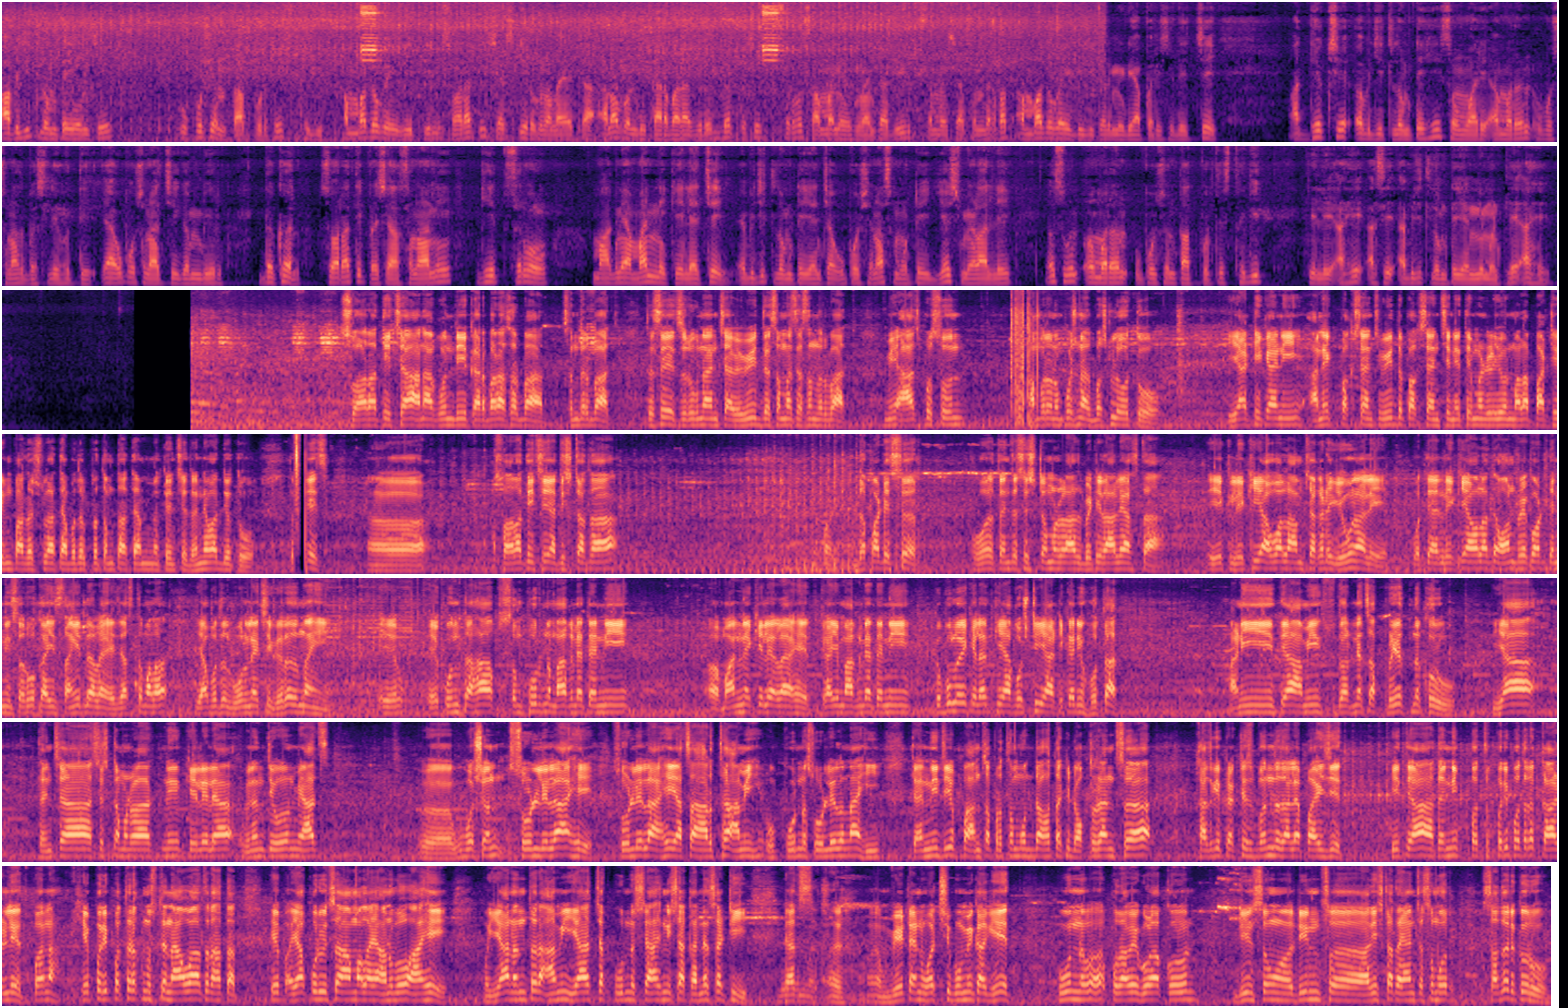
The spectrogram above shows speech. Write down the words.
अभिजित लोमटे यांचे उपोषण तात्पुरते स्थगित. अंबाजोगाई येथील स्वराती शासकीय रुग्णालयाच्या अनाबंदी कारभाराविरुद्ध तसेच सर्वसामान्य रुग्णांच्या विविध समस्यासंदर्भात अंबाजोगाई डिजिटल मीडिया परिषदेचे अध्यक्ष अभिजित लोमटे हे सोमवारी अमरण उपोषणास बसले होते. या उपोषणाची गंभीर दखल स्वराती प्रशासनाने घेत सर्व मागण्या मान्य केल्याचे अभिजित लोमटे यांच्या उपोषणास मोठे यश मिळाले असून अमरण उपोषण तात्पुरते स्थगित केले आहे असे अभिजित लोमटे यांनी म्हटले आहे. स्वारातीच्या अनागोंदी कारभारासंदर्भात संदर्भात तसेच रुग्णांच्या विविध समस्या संदर्भात मी आजपासून आमरण उपोषणात बसलो होतो. या ठिकाणी अनेक पक्षांचे विविध पक्षांचे नेते मंडळी येऊन मला पाठिंबा दर्शवला. त्याबद्दल प्रथमतः त्या त्यांचे धन्यवाद देतो. तसेच स्वारातीचे अधिष्ठाता धपाटे सर व त्यांच्या शिष्टमंडळ आज भेटीला आले असता एक लेखी अहवाल आमच्याकडे घेऊन आले व त्या लेखी अहवालात ऑन रेकॉर्ड त्यांनी सर्व काही सांगितलेलं आहे. जास्त मला याबद्दल बोलण्याची गरज नाही. ए एकूणतः संपूर्ण मागण्या त्यांनी मान्य केलेल्या आहेत. काही मागण्या त्यांनी कबूलही केल्यात की या गोष्टी या ठिकाणी होतात. आणि त्या आम्ही सुधारण्याचा प्रयत्न करू. या त्यांच्या शिष्टमंडळाने केलेल्या विनंतीवरून मी आज उपोषण सोडलेलं आहे सोडलेलं आहे याचा अर्थ आम्ही पूर्ण सोडलेलं नाही. त्यांनी जे आमचा प्रथम मुद्दा होता की डॉक्टरांचं खाजगी प्रॅक्टिस बंद झाल्या पाहिजेत की त्या त्यांनी पत परिपत्रक काढलेत. पण हे परिपत्रक नुसते नावालाच राहतात. हे यापूर्वीचा आम्हाला हे अनुभव आहे. मग यानंतर आम्ही याच्या पूर्ण शहानिशा करण्यासाठी याच वेट अँड वॉचची भूमिका घेत पूर्ण पुरावे गोळा करून डीन सम डीन स- अधिष्ठाता यांच्यासमोर सादर करू.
